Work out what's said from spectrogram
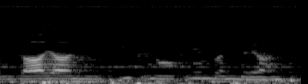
جزايا نيكي كنوكين بنديان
